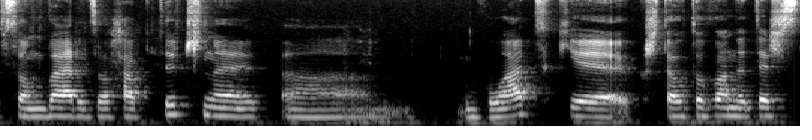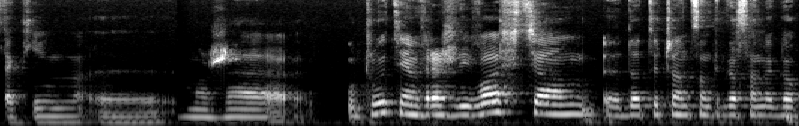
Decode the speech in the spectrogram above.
są bardzo haptyczne, gładkie, kształtowane też z takim e, może uczuciem, wrażliwością dotyczącą tego samego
